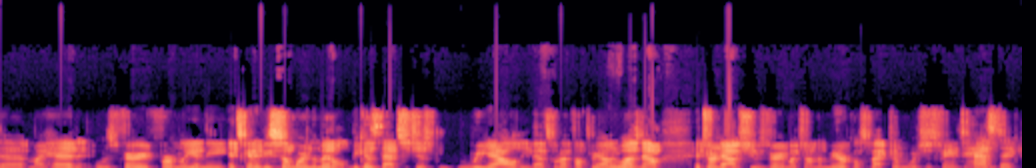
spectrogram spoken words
uh, my head was very firmly in the it's going to be somewhere in the middle because that's just reality. That's what I thought the reality was. Now it turned out she was very much on the miracle spectrum, which is fantastic.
